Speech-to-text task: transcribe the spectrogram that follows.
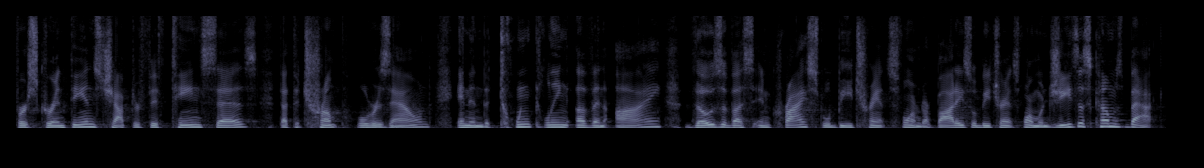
1 Corinthians chapter 15 says that the trump will resound, and in the twinkling of an eye, those of us in Christ will be transformed. Our bodies will be transformed. When Jesus comes back,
